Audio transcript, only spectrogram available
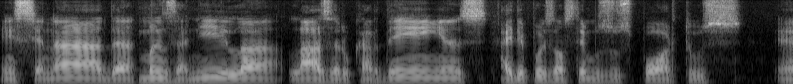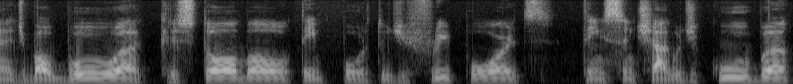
Ensenada, Manzanilla, Lázaro Cardenhas. Aí depois nós temos os portos é, de Balboa, Cristóbal, tem Porto de Freeport, tem Santiago de Cuba,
